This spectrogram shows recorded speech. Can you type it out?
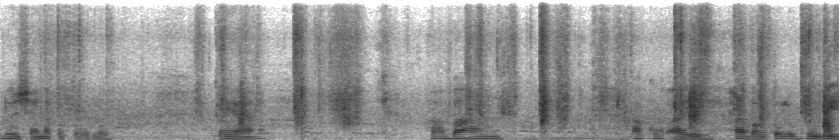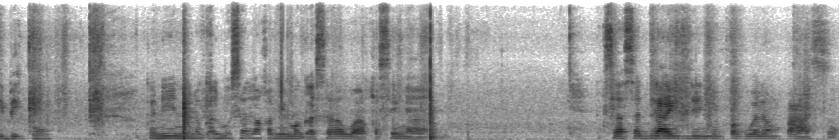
Doon siya natutulog. Kaya, habang ako ay, habang tulog yung baby ko, kanina nag-almusal lang kami mag-asawa kasi nga, nagsasadlight din yung pag walang pasok.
